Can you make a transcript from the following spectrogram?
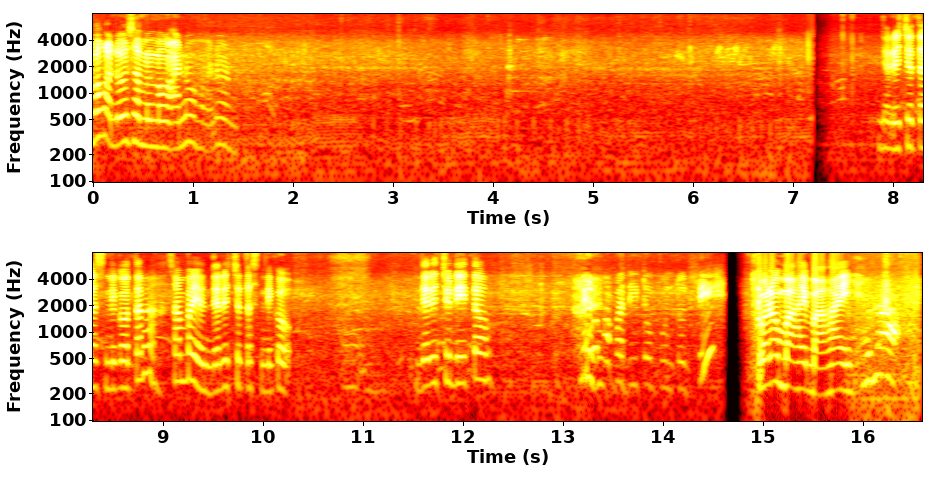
Baka doon sa may mga ano, ano. Diretso tas liko, tara. Saan ba yun? Diretso tas liko. Diretso dito. Meron pa ba dito puntod, ti? Walang bahay-bahay. Wala.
